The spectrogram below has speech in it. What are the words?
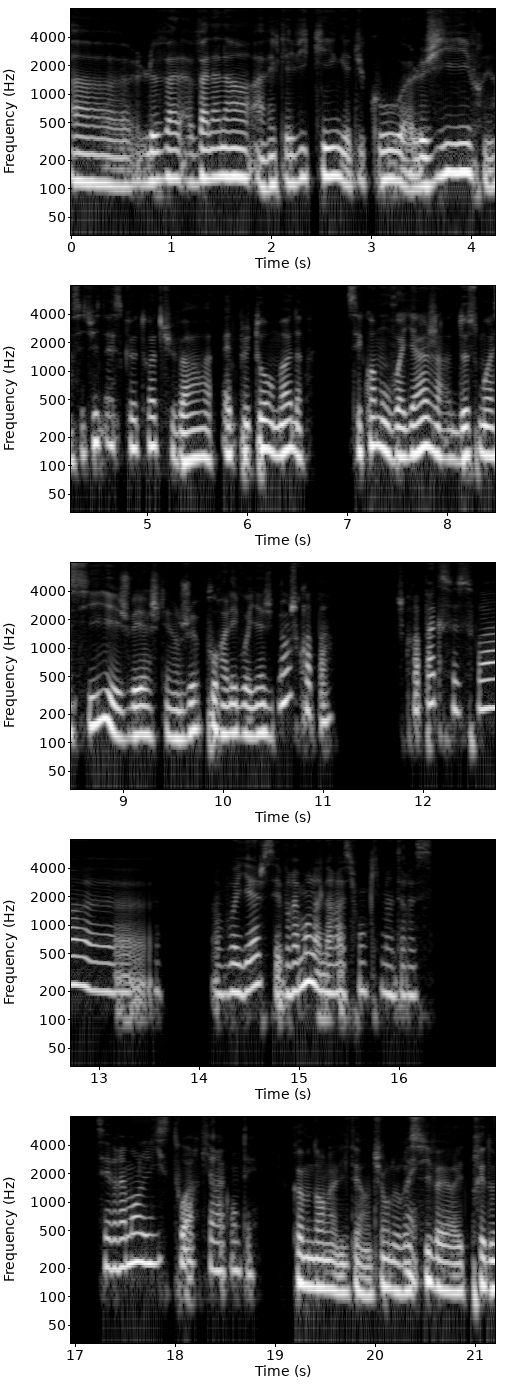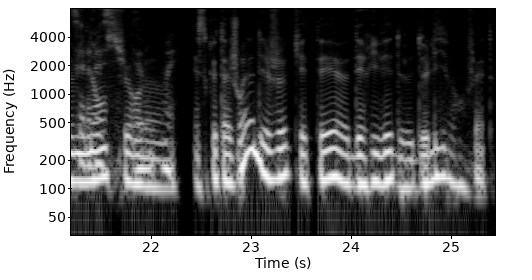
euh, le Val- Valhalla avec les Vikings et du coup euh, le givre et ainsi de suite. Est-ce que toi, tu vas être plutôt en mode c'est quoi mon voyage de ce mois-ci et je vais acheter un jeu pour aller voyager? Non, je crois pas. Je crois pas que ce soit euh, un voyage. C'est vraiment la narration qui m'intéresse. C'est vraiment l'histoire qui est racontée. Comme dans la littérature, le Ouais. récit va être prédominant récit, sur le. ouais. Est-ce que tu as joué à des jeux qui étaient dérivés de, de livres, en fait?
